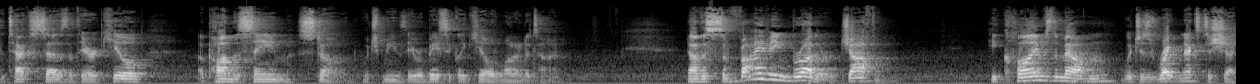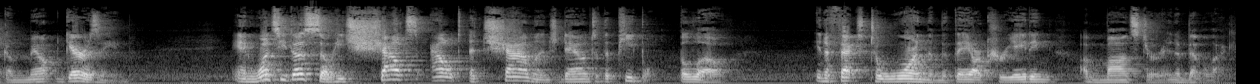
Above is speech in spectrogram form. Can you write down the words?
The text says that they are killed upon the same stone, which means they were basically killed one at a time. Now, the surviving brother, Jotham, he climbs the mountain, which is right next to Shechem, Mount Gerizim. And once he does so, he shouts out a challenge down to the people below in effect to warn them that they are creating a monster in Abimelech.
